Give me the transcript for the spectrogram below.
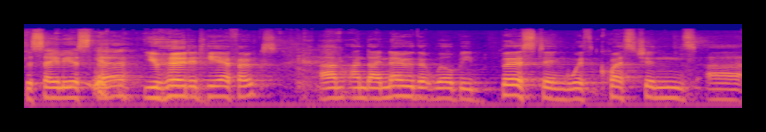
Vesalius there. Yeah. You heard it here, folks. Um, and I know that we'll be bursting with questions uh,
